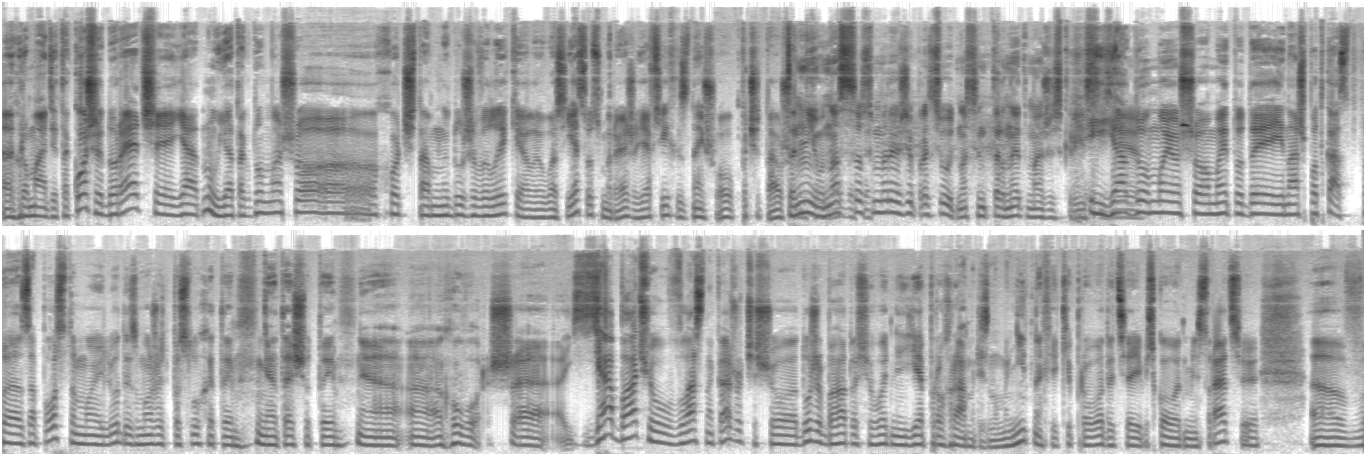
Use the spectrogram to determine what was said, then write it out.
е, громаді також. І до речі, я ну я так думаю, що хоч там не дуже великі, але у вас є соцмережі, я всіх знайшов, почитав. Та ви ні, у нас робите. соцмережі працюють, у нас інтернет майже скрізь. І я є. думаю, що ми туди і наш подкаст е, запостимо, і люди зможуть послухати е, те, що ти е, е, говориш. Е, Я бачу, власне кажучи, що дуже багато сьогодні є програм різноманітних, які проводяться і військовою адміністрацією е, в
